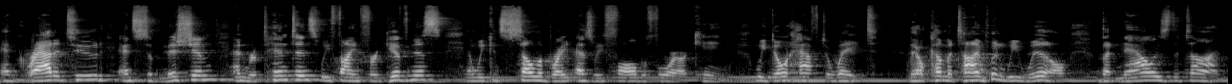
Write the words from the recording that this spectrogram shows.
and gratitude and submission and repentance. We find forgiveness and we can celebrate as we fall before our King. We don't have to wait. There'll come a time when we will, but now is the time.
